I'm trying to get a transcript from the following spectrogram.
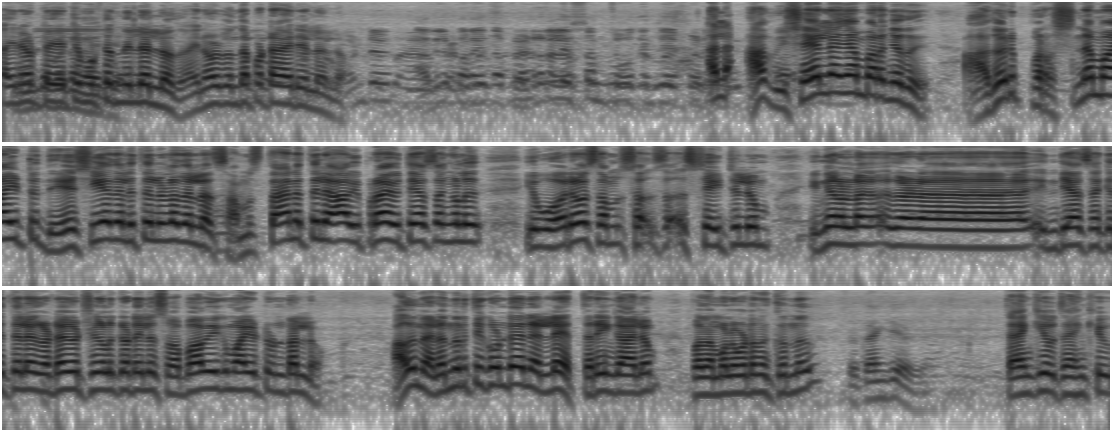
അതിനോട്ട് ഏറ്റുമുട്ടുന്നില്ലല്ലോ. അത് അതിനോട് ബന്ധപ്പെട്ട കാര്യമല്ലല്ലോ. അതിൽ പറയുന്ന ഫെഡറലിസം ചോദ്യം ചെയ്യപ്പെടും അല്ല ആ വിഷയമല്ല ഞാൻ പറഞ്ഞത്. അതൊരു പ്രശ്നമായിട്ട് ദേശീയ തലത്തിലുള്ളതല്ല. സംസ്ഥാനത്തിൽ ആ അഭിപ്രായ വ്യത്യാസങ്ങൾ ഈ ഓരോ സ്റ്റേറ്റിലും ഇങ്ങനെയുള്ള ഇന്ത്യ സഖ്യത്തിലെ ഘടകകക്ഷികൾക്കിടയിൽ സ്വാഭാവികമായിട്ടുണ്ടല്ലോ. അത് നിലനിർത്തിക്കൊണ്ട് തന്നെയല്ലേ എത്രയും കാലം ഇപ്പോൾ നമ്മളിവിടെ നിൽക്കുന്നത്? Thank you thank you thank you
